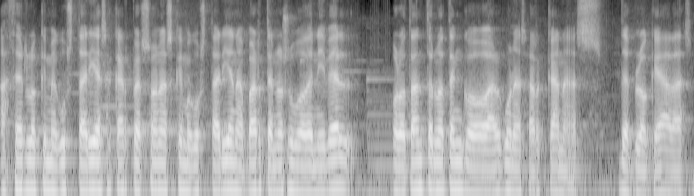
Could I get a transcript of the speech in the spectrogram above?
hacer lo que me gustaría, sacar personas que me gustarían. Aparte no subo de nivel. Por lo tanto no tengo algunas arcanas desbloqueadas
